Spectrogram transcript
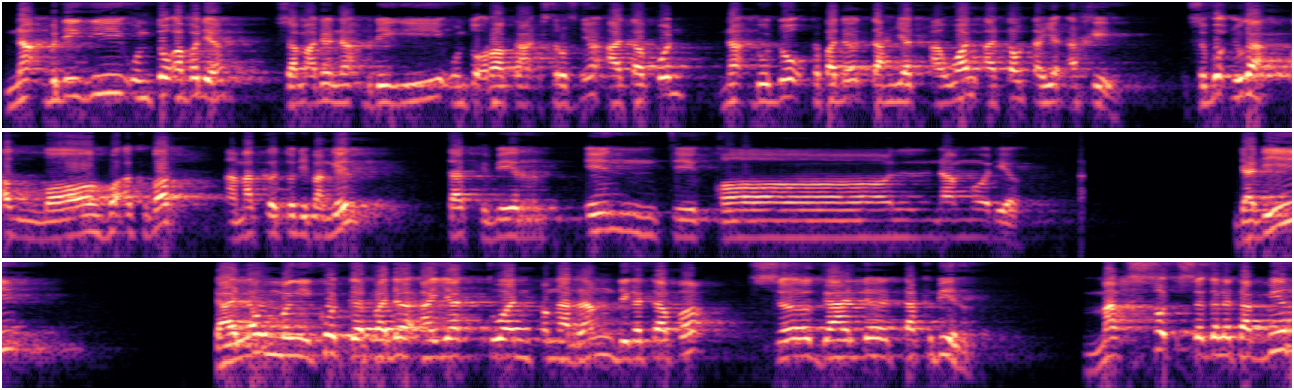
nak berdiri untuk apa dia? Sama ada nak berdiri untuk rakaat seterusnya, ataupun nak duduk kepada tahiyat awal atau tahiyat akhir. Sebut juga Allahu Akbar ha, maka tu dipanggil takbir intiqal. Nama dia. Jadi kalau mengikut kepada ayat tuan pengarang dia kata apa? Segala takbir. Maksud segala takbir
